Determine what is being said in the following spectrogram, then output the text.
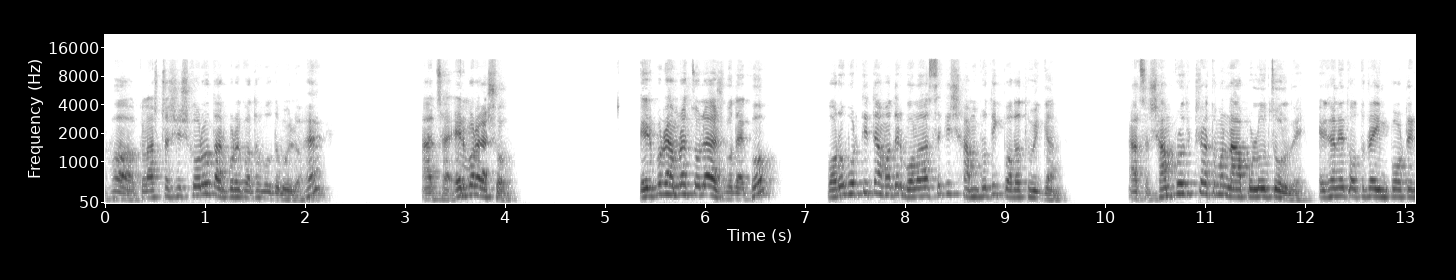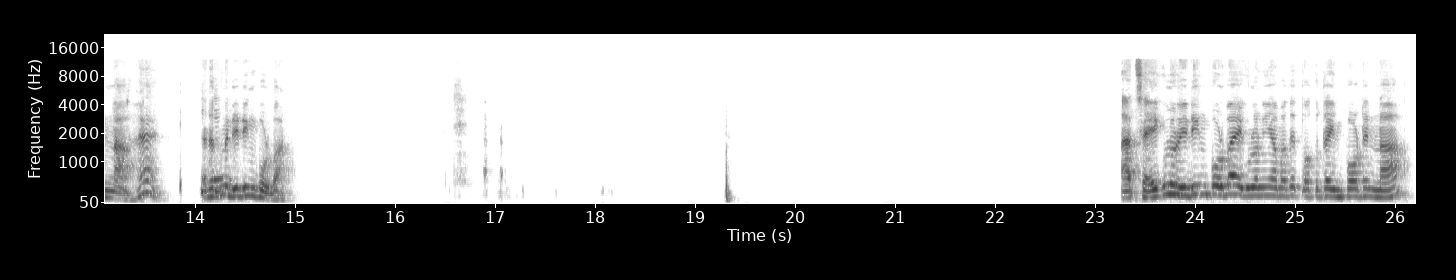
হ্যাঁ ক্লাসটা শেষ করো তারপরে কথা বলতে বলল হ্যাঁ? আচ্ছা এরপরে আসো। এরপরে আমরা চলে আসব দেখো। পরবর্তীতে আমাদের বলা আছে কি সাম্প্রতিক পদার্থবিজ্ঞান। আচ্ছা সাম্প্রতিকটা তোমার না পড়লেও চলবে। এখানে ততটা ইম্পর্টেন্ট না হ্যাঁ? এটা তুমি রিডিং পড়বা। আচ্ছা এগুলো রিডিং পড়বা, এগুলো নিয়ে আমাদের ততটা ইম্পর্টেন্ট না।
